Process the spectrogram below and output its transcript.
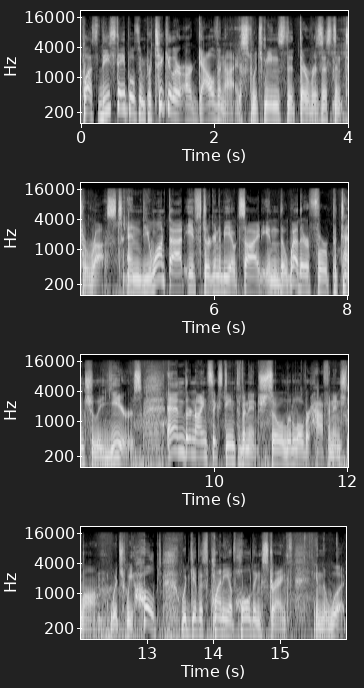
Plus, these staples in particular are galvanized, which means that they're resistant to rust. And you want that if they're gonna be outside in the weather for potentially years. And they're 9 16th of an inch, so a little over half an inch long, which we hoped would give us plenty of holding strength in the wood.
